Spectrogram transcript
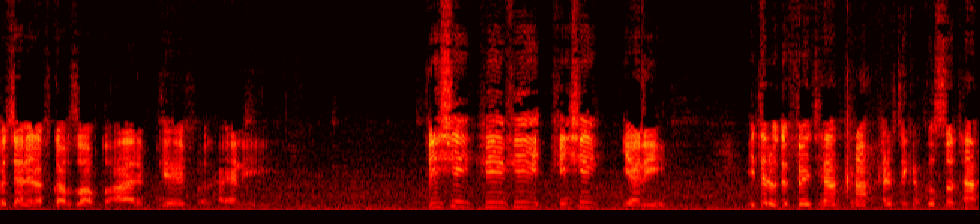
بس يعني الأفكار ظابطة عارف كيف؟ يعني في شيء في في في شيء يعني إنت لو دفيتها ها عرفت كيف قصتها؟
